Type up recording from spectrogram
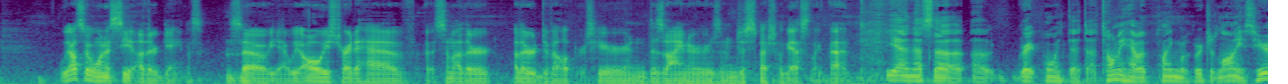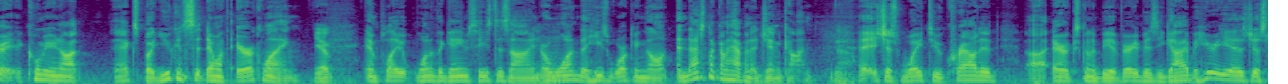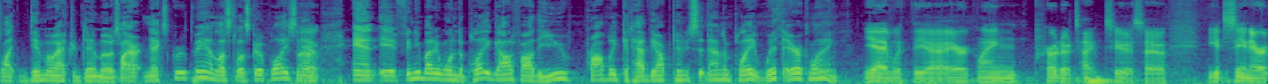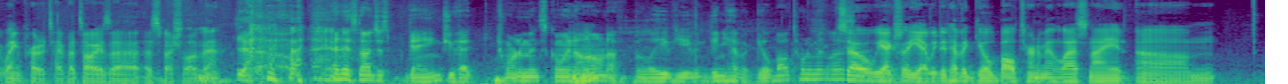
we also want to see other games. So yeah, we always try to have uh, some other other developers here and designers and just special guests like that. Yeah, and that's a, a great point that uh, Tony had with playing with Richard Launius. Is here at Cool Mini or Not Expo, you can sit down with Eric Lang Yep. and play one of the games he's designed or one that he's working on, and that's not going to happen at Gen Con. No. It's just way too crowded. Uh, Eric's going to be a very busy guy, but here he is, just like demo after demo. It's like, all right, next group in, let's let's go play some. Yep. And if anybody wanted to play Godfather, you probably could have the opportunity to sit down and play with Eric Lang. Yeah, with the uh, Eric Lang prototype too. So you get to see an Eric Lang prototype. That's always a, a special event. Yeah. And it's not just games. You had tournaments going on. I believe you even didn't you have a Guild Ball tournament last So night? we actually, yeah, we did have a Guild Ball tournament last night. Um,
